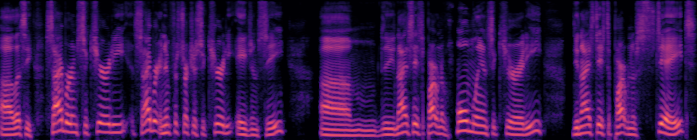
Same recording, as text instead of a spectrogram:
Uh, let's see, Cyber and Security, Cyber and Infrastructure Security Agency, um, the United States Department of Homeland Security, the United States Department of State.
